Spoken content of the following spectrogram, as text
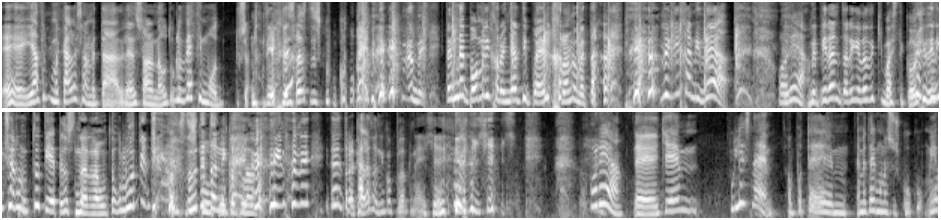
Ε, οι άνθρωποι που με κάλεσαν μετά, δηλαδή στο Αρναούτογλου, δεν θυμόντουσαν ότι έπαιζα στου κουκού. Ήταν την επόμενη χρονιά, τύπου ένα χρόνο μετά. δεν είχαν ιδέα. Ωραία. Με πήραν τώρα για ένα δοκιμαστικό και δεν ήξεραν ούτε ότι έπαιζα στον Αρναούτογλου, ούτε τι. στους Ούτε τον Κούκου. Νίκο Κλοκ. Ήτανε, ήτανε τρο- Καλά, τον Νίκο Κλοκ, ναι, είχε. Είχε- είχε. Ωραία. Ε, και μ, που λες ναι. Οπότε ε, μετά ήμουνα στους Κούκου. Μια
